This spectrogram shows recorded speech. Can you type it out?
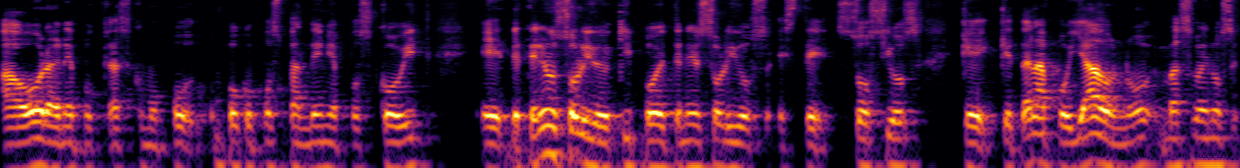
ahora en épocas como un poco post pandemia, post COVID, eh, de tener un sólido equipo, de tener sólidos este, socios que, que te han apoyado, ¿no? Más o menos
